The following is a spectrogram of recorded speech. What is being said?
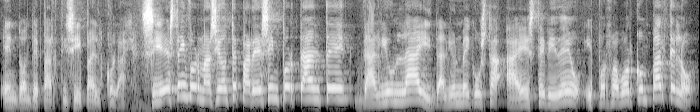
en donde participa el colágeno. Si esta información te parece importante, dale un like, dale un me gusta a este video y por favor compártelo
